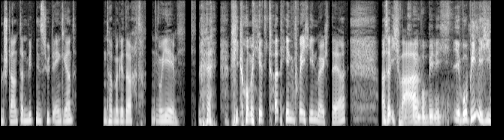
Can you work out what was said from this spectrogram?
und stand dann mitten in Südengland und habe mir gedacht, oh je, wie komme ich jetzt dorthin, wo ich hin möchte, ja? Also ich war. Allem, wo bin ich? Wo bin ich? ich?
